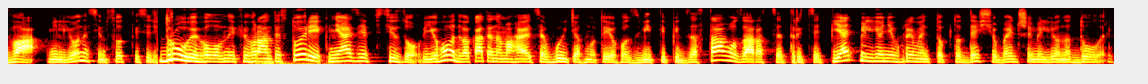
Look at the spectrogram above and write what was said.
2 мільйони 700 тисяч. Другий головний фігурант історії князів СІЗО. Його адвокати намагаються витягнути його звідти під заставу. Зараз це 35 мільйонів гривень, тобто дещо менше мільйона доларів.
